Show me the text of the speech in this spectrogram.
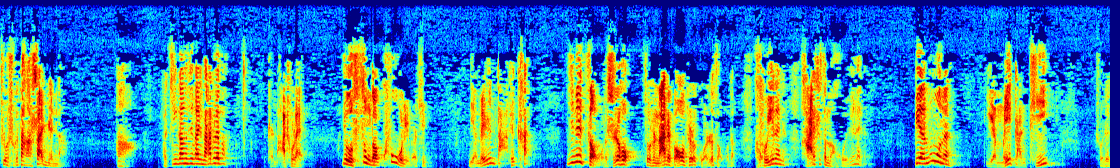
这是个大善人呐！啊，把《金刚经》赶紧拿出来吧。这拿出来。又送到库里边去，也没人打开看，因为走的时候就是拿着薄皮裹着走的，回来呢还是这么回来的。辩悟呢也没敢提，说这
